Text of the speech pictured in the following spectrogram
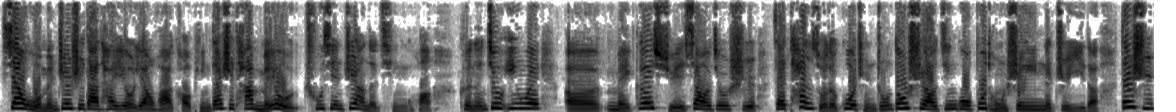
像我们浙师大它也有量化考评，但是它没有出现这样的情况，可能就因为呃每个学校就是在探索的过程中都是要经过不同声音的质疑的，但是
